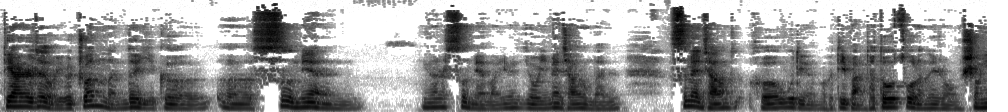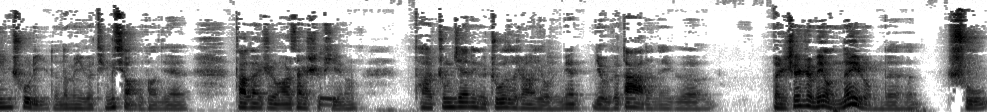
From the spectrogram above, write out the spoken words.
地下室它有一个专门的一个呃四面，应该是四面吧，因为有一面墙有门，四面墙和屋顶和地板它都做了那种声音处理的那么一个挺小的房间，大概只有二三十平。它中间那个桌子上有一面有一个大的那个本身是没有内容的书，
